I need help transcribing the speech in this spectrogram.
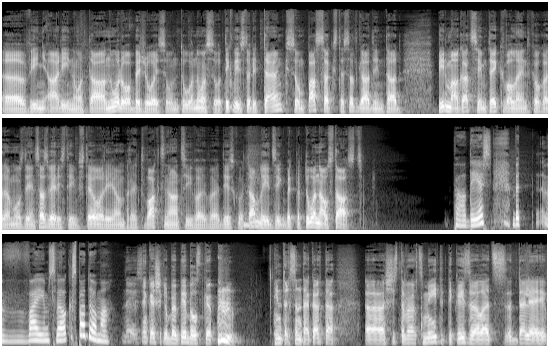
Uh, viņi arī no tā norobežojas un to nosūta. Tiklīdz tur ir tanks un pasaks, tas atgādina tādu pirmā gadsimta ekvivalentu kaut kādām mūsdienu sazvērestības teorijām pret vakcināciju vai, vai diezko tam līdzīgi, bet par to nav stāsts. Paldies! Bet vai jums vēl kas padomā? Nē, es vienkārši gribēju piebilst, ka interesantā kārtā Šis vārds mīti tika izvēlēts daļai,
